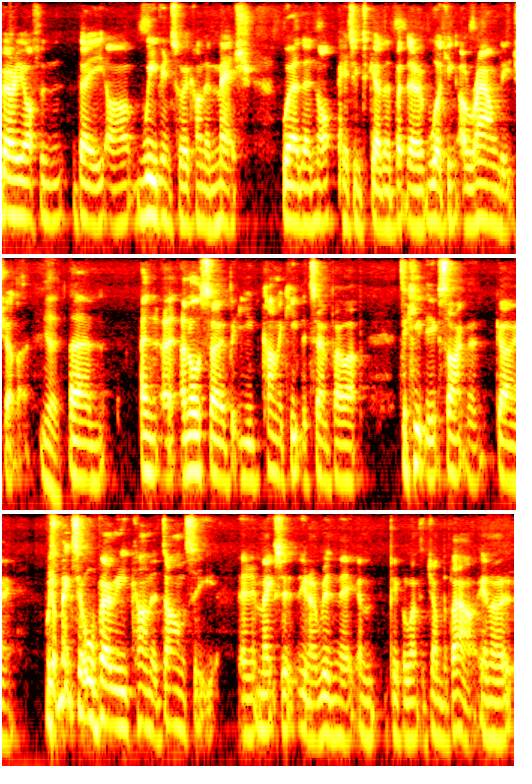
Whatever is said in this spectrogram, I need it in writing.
very often they are weave into a kind of mesh where they're not hitting together but they're working around each other Yeah. um, and uh, and also but you kind of keep the tempo up to keep the excitement going which Yep. makes it all very kind of dancey and it makes it you know rhythmic and people like to jump about you know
